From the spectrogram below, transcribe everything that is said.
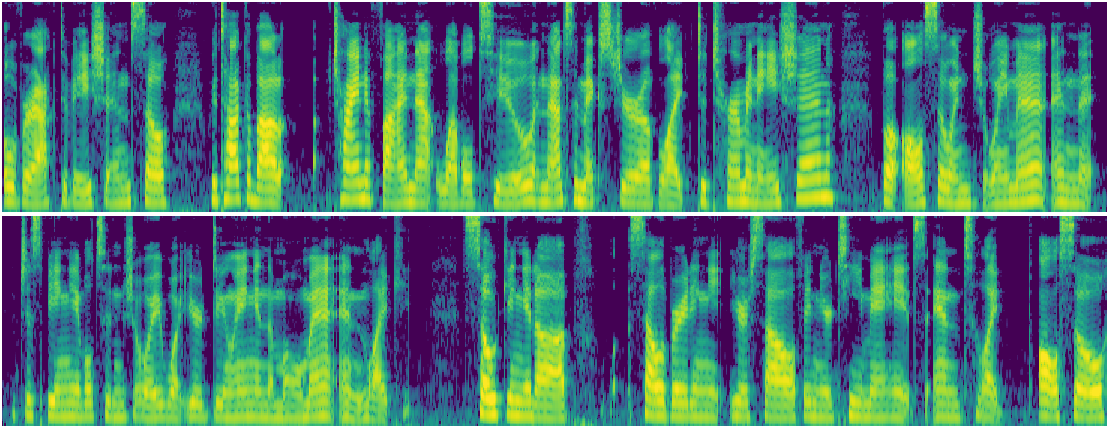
overactivation. So we talk about trying to find that level two, and that's a mixture of like determination, but also enjoyment and just being able to enjoy what you're doing in the moment and like soaking it up, celebrating yourself and your teammates, and like also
